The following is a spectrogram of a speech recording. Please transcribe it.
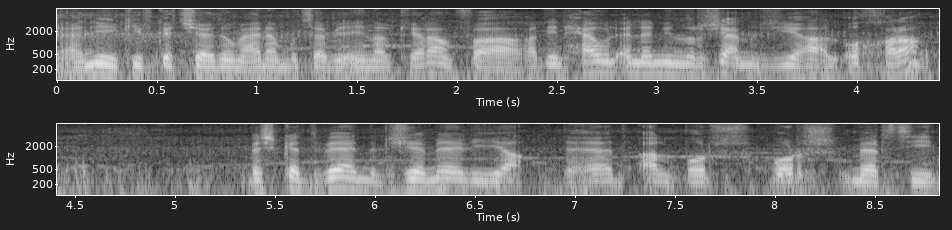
يعني كيف كتشاهدوا معنا متابعينا الكرام فغادي نحاول أنني نرجع من الجهة الأخرى. باش كتبان الجمالية لهذا البرج برج مرتين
